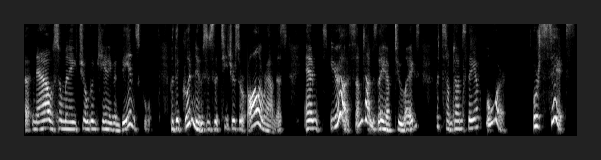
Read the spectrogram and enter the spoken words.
uh, now so many children can't even be in school. But the good news is that teachers are all around us. And yeah, sometimes they have two legs, but sometimes they have four or six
